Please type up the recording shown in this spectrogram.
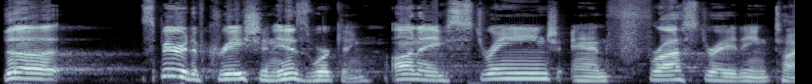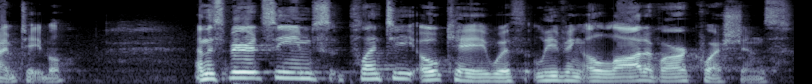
The Spirit of creation is working on a strange and frustrating timetable. And the Spirit seems plenty okay with leaving a lot of our questions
